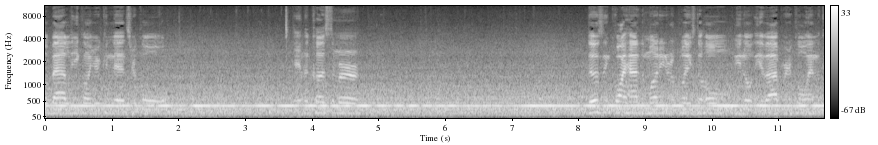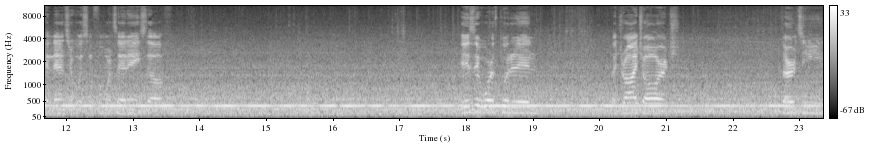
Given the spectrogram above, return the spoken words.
real bad leak on your condenser coil and the customer doesn't quite have the money to replace the whole, you know, the evaporator coil and the condenser with some 410A stuff. Is it worth putting in a dry charge 13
